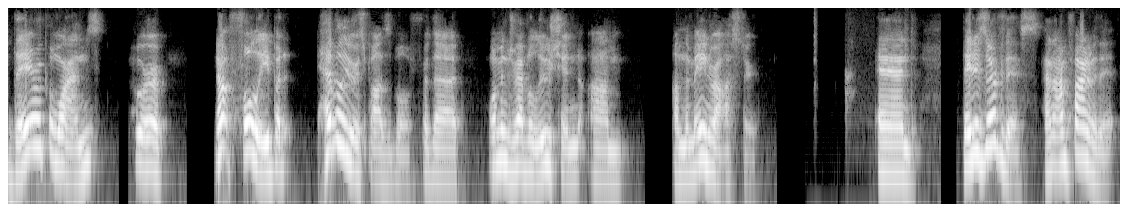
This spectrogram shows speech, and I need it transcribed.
they are the ones who are not fully, but heavily responsible for the women's revolution um, on the main roster. And they deserve this, and I'm fine with it.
